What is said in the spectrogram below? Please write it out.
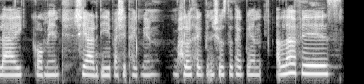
লাইক কমেন্ট শেয়ার দিয়ে পাশে থাকবেন। ভালো থাকবেন, সুস্থ থাকবেন। আল্লাহ হাফেজ!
